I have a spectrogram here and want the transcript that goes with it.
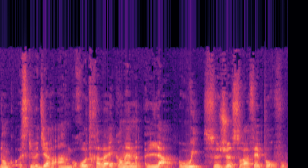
donc ce qui veut dire un gros travail quand même, là oui, ce jeu sera fait pour vous.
